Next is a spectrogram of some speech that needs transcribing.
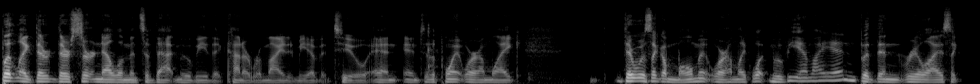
but like there there's certain elements of that movie that kind of reminded me of it too. And and to the point where i'm like there was like a moment where i'm like what movie am i in? But then realized like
